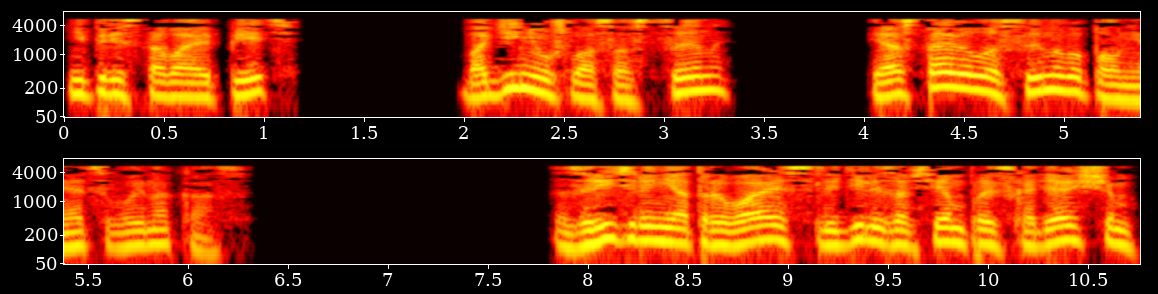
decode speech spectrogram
не переставая петь, богиня ушла со сцены и оставила сына выполнять свой наказ. Зрители, не отрываясь, следили за всем происходящим,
